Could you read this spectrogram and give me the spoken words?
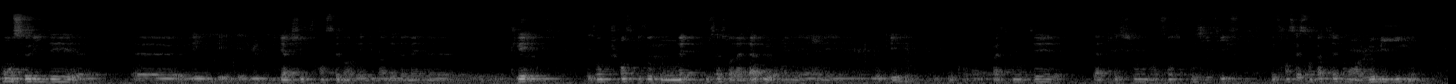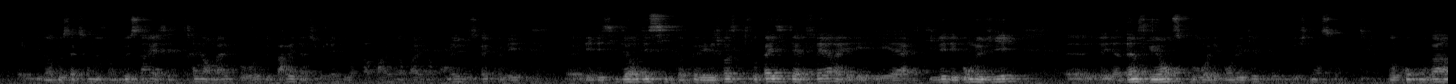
consolider les, leaderships français dans des, dans des domaines clés. Et donc je pense qu'il faut qu'on mette tout ça sur la table, rien n'est bloqué, il faut qu'on fasse monter la pression dans le sens positif. Les Français ne sont pas très bons en lobbying, les anglo-saxons ne font que ça et c'est très normal pour eux de parler d'un sujet, d'en parler, d'en parler, d'en parler jusqu'à que les les décideurs décident. Donc euh, je pense qu'il ne faut pas hésiter à le faire et, à activer les bons leviers, euh, d'influence pour les bons leviers de, financement. Donc on, va,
